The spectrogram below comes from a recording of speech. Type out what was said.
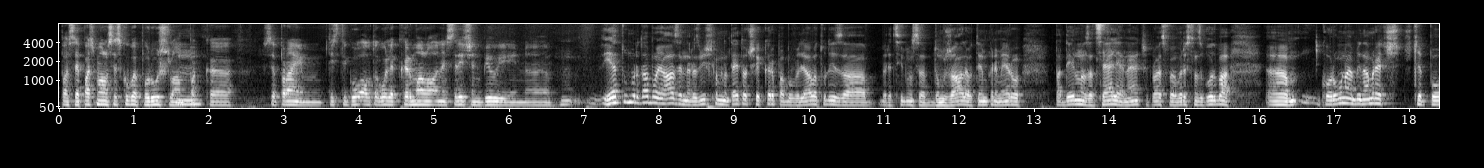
pa se je pač malo vse skupaj porušilo. Mm. Ampak uh, se pravi, tisti go, avtogol je kar malo nesrečen bil. In, uh, je tu morda bojazen, razmišljam na tej točki, kar pa bo veljalo tudi za, recimo, za domžale v tem primeru. Pa delno za celje, ne, čeprav je svoja vrstna zgodba. Um, korona bi namreč, če po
